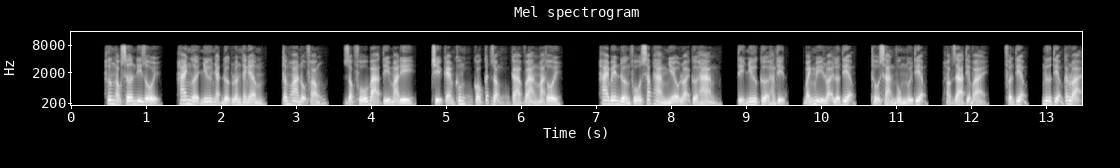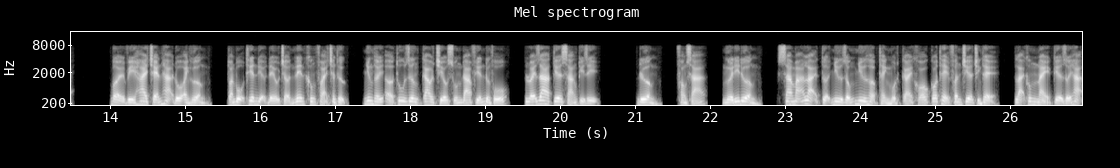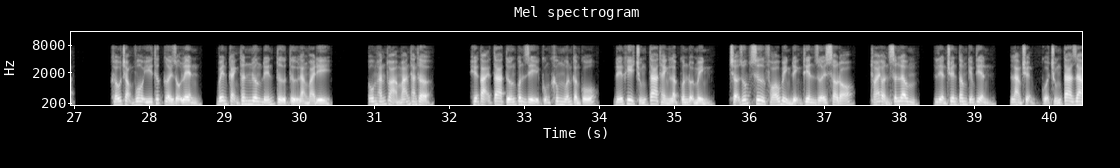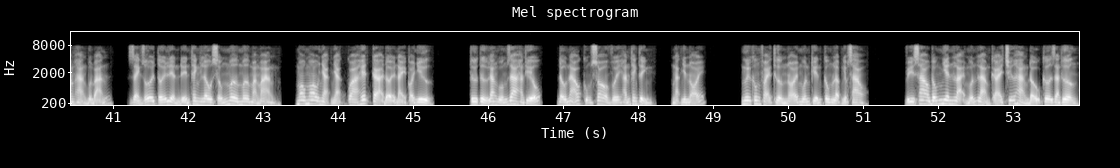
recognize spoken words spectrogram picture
Hương ngọc sơn đi rồi, hai người như nhặt được luân thanh âm, tâm hoa nộ phóng, dọc phố bả tí mà đi, chỉ kém không có cất giọng ca vàng mà thôi. Hai bên đường phố sắp hàng nhiều loại cửa hàng, tỉ như cửa hàng thịt, bánh mì loại lớn tiệm, thổ sản vùng núi tiệm, hoặc giả tiệm vải, phấn tiệm, ngư tiệm các loại. Bởi vì hai chén hạ đồ ảnh hưởng, toàn bộ thiên địa đều trở nên không phải chân thực, nhưng thấy ở thu dương cao chiếu xuống đá phiến đường phố, lóe ra tia sáng kỳ dị. Đường, phòng xá, người đi đường sa mã lại tựa như giống như hợp thành một cái khó có thể phân chia chính thể, lại không này kia giới hạn. Khấu trọng vô ý thức cười rộ lên, bên cạnh thân nương đến từ từ lăng vai đi. Ôm hắn thỏa mãn than thở. Hiện tại ta tướng quân gì cũng không muốn cầm cố, đến khi chúng ta thành lập quân đội mình, trợ giúp sư phó bình định thiên giới sau đó, thoái ẩn sân lâm, liền chuyên tâm kiếm tiền, làm chuyện của chúng ta giam hàng buôn bán, rảnh rỗi tới liền đến thanh lâu sống mơ mơ màng màng, mau mau nhạc nhạc qua hết cả đời này coi như. Từ từ lăng uống ra hàn thiếu, đầu não cũng so với hắn thanh tỉnh, ngạc nhiên nói, ngươi không phải thường nói muốn kiến công lập nghiệp sao? Vì sao đông nhiên lại muốn làm cái chữ hàng đầu cơ gian thương?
